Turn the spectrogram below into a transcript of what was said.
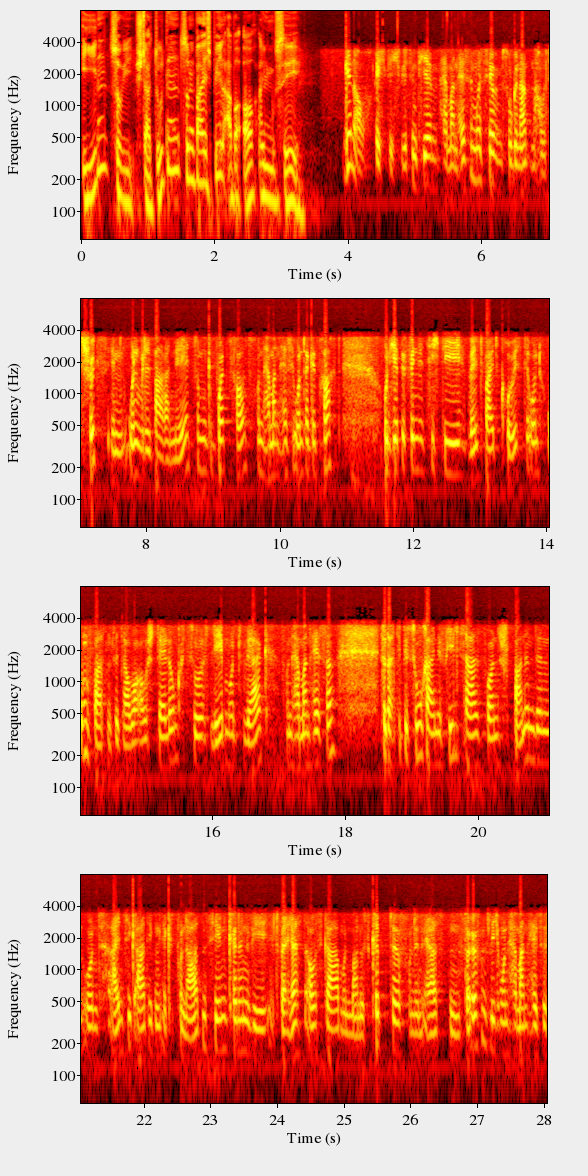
ihn, so wie Statuten zum Beispiel, aber auch ein Museum. Genau, richtig. Wir sind hier im Hermann-Hesse-Museum im sogenannten Haus Schütz in unmittelbarer Nähe zum Geburtshaus von Hermann Hesse untergebracht. Und hier befindet sich die weltweit größte und umfassendste Dauerausstellung zu Leben und Werk von Hermann Hesse sodass die Besucher eine Vielzahl von spannenden und einzigartigen Exponaten sehen können, wie etwa Erstausgaben und Manuskripte von den ersten Veröffentlichungen Hermann Hesses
